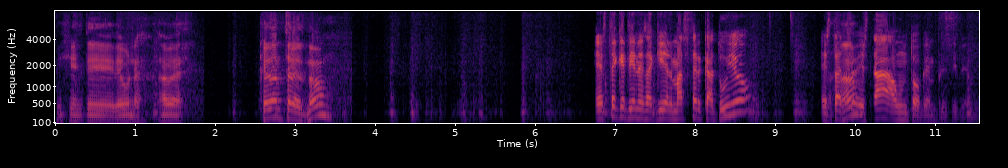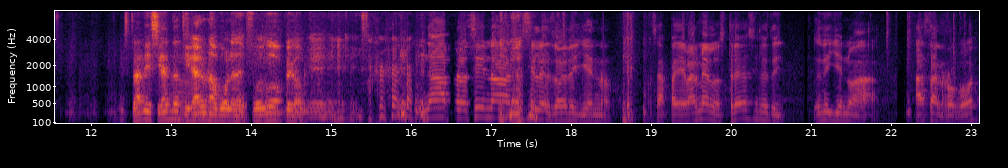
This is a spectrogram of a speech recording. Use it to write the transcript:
Dije de, de una. A ver. Quedan tres, ¿no? Este que tienes aquí, el más cerca tuyo, está, hecho- está a un toque en principio. Está deseando tirar una bola de fuego, pero que. No, pero sí, no, ese sí les doy de lleno. O sea, para llevarme a los tres, sí les doy doy de lleno a, hasta el robot.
